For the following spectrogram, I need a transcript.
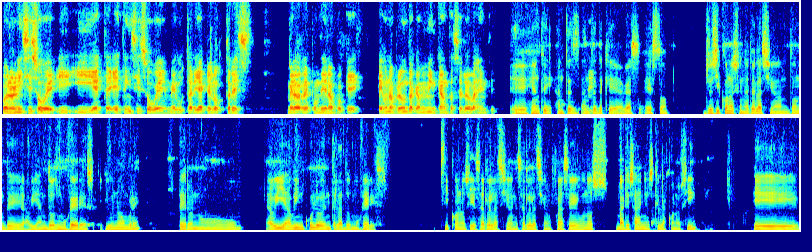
Bueno, el inciso B, y, este, este inciso B me gustaría que los tres me la respondieran porque es una pregunta que a mí me encanta hacerle a la gente. Eh, gente, antes, antes de que hagas esto, yo sí conocí una relación donde habían dos mujeres y un hombre, pero no había vínculo entre las dos mujeres. Sí conocí esa relación, esa relación fue hace unos varios años que la conocí. Eh,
